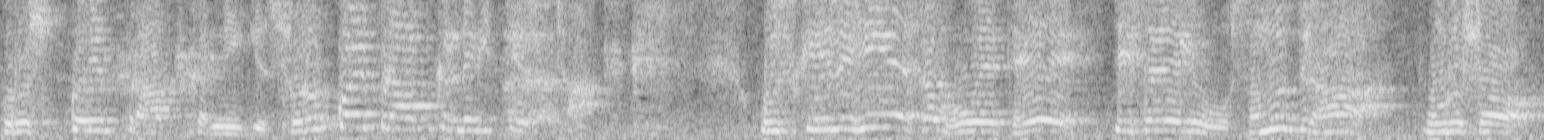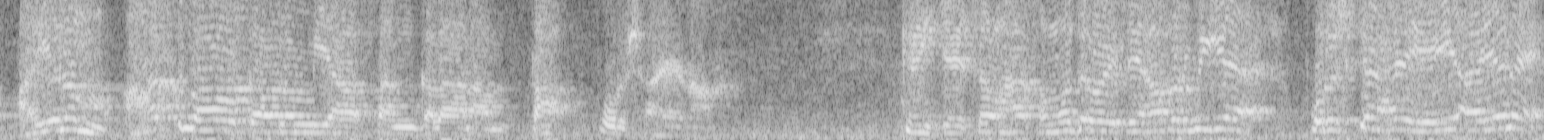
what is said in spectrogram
पुरुष को ही प्राप्त करने की, स्वरूप को ही प्राप्त करने की चेष्टा। उसके लिए ही ये सब हुए थे। इसलिए वो समुद्र पुरुषो अयनम आत्माव गवनम या संकला नाम ता पुरुषायना कि जैसे वहाँ समुद्र वैसे यहाँ पर भी क्या पुरुष क्या है? यही आयन है।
